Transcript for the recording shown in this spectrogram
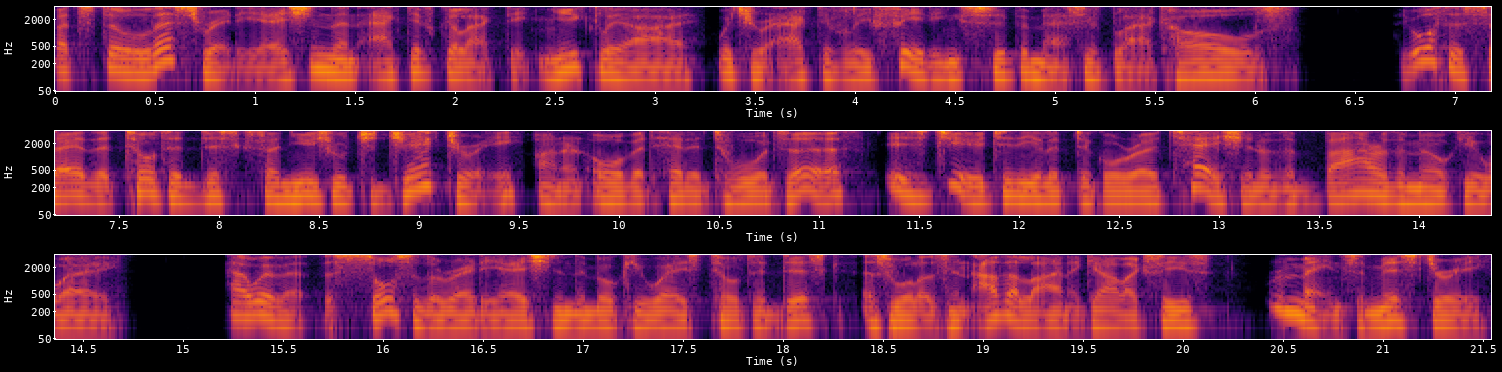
but still less radiation than active galactic nuclei, which are actively feeding supermassive black holes. The authors say the tilted disk's unusual trajectory on an orbit headed towards Earth is due to the elliptical rotation of the bar of the Milky Way. However, the source of the radiation in the Milky Way's tilted disk, as well as in other LINER galaxies, remains a mystery.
